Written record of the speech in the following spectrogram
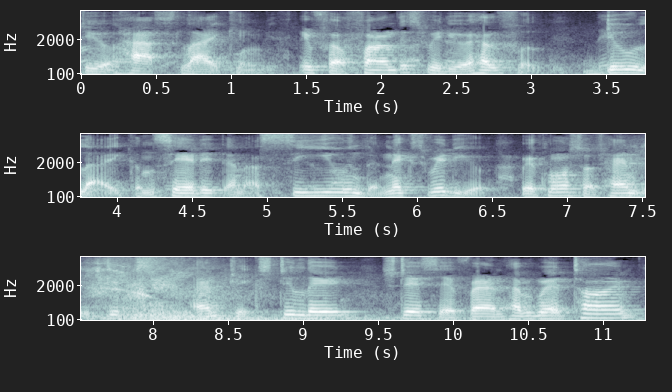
to your heart's liking. If you found this video helpful, do like and share it and I'll see you in the next video with more such handy tips and tricks. Till then, stay safe and have a great time.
